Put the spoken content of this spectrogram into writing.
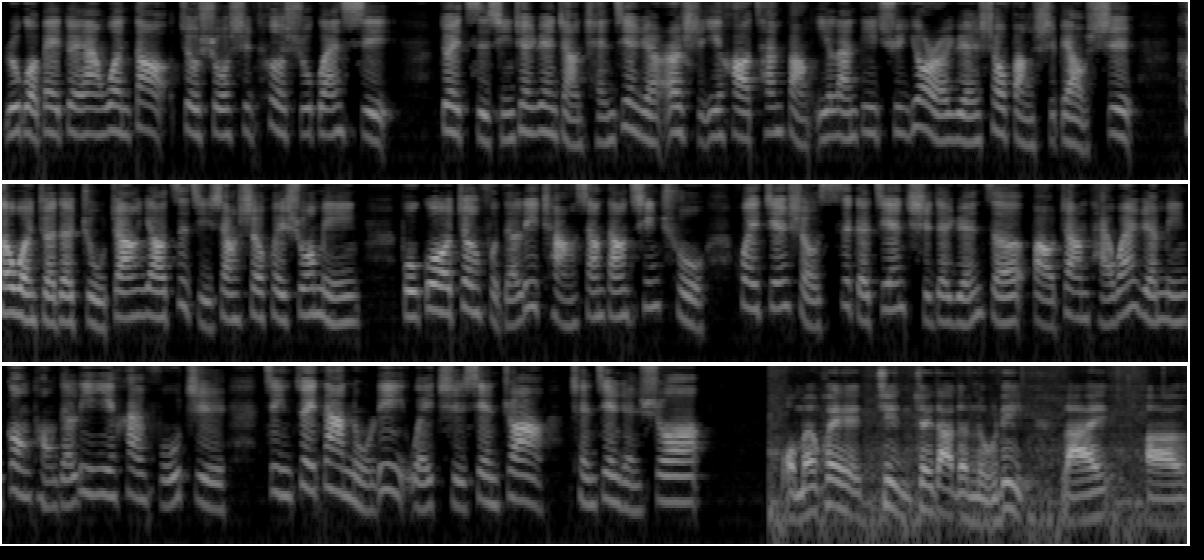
如果被对岸问到，就说是特殊关系。对此，行政院长陈建仁二十一号参访宜兰地区幼儿园受访时表示，柯文哲的主张要自己向社会说明。不过，政府的立场相当清楚，会坚守四个坚持的原则，保障台湾人民共同的利益和福祉，尽最大努力维持现状。陈建仁说：“我们会尽最大的努力来啊，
